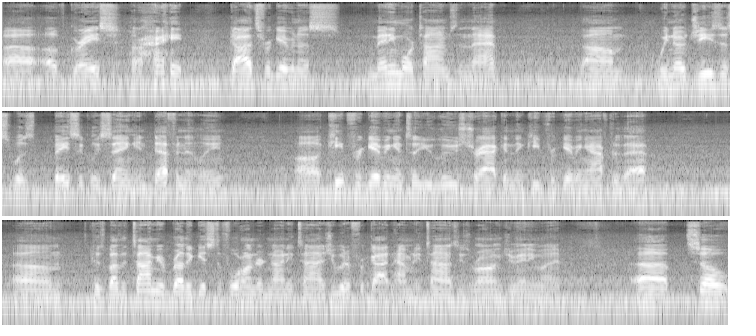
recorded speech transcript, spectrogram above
uh, of grace. All right, God's forgiven us many more times than that. Um, we know Jesus was basically saying indefinitely, uh, keep forgiving until you lose track, and then keep forgiving after that. Um, because by the time your brother gets to 490 times, you would have forgotten how many times he's wronged you anyway. Uh, so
